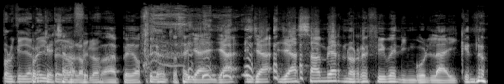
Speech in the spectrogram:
porque ya no hay pedófilos. A pedófilos, entonces ya, ya, ya, ya Summer no recibe ningún like, ¿no?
